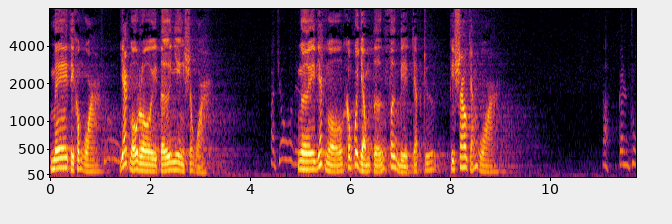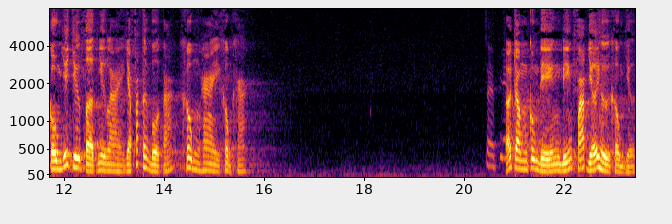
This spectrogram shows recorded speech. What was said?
Mê thì không hòa. Giác ngộ rồi tự nhiên sẽ hòa. Người giác ngộ không có vọng tưởng phân biệt chấp trước Thì sao chẳng hòa? Cùng với chư Phật Như Lai và Pháp Thân Bồ Tát, Không hai, không khác. Ở trong cung điện, biến Pháp giới hư không giới.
